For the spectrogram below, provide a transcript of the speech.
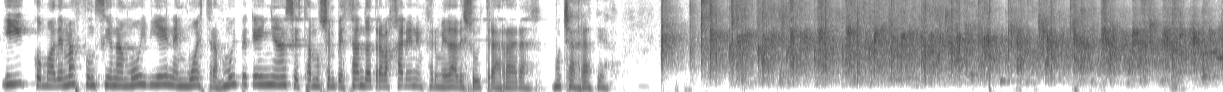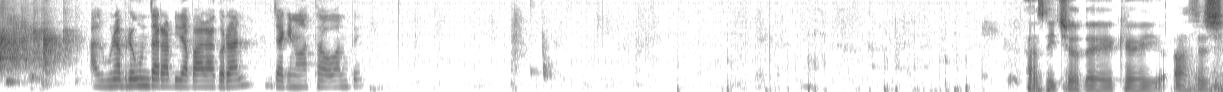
Y como además funciona muy bien en muestras muy pequeñas, estamos empezando a trabajar en enfermedades ultra raras. Muchas gracias. ¿Alguna pregunta rápida para Coral, ya que no ha estado antes? Has dicho de que haces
